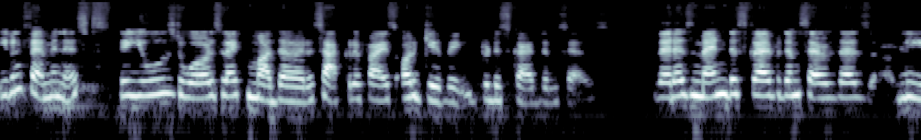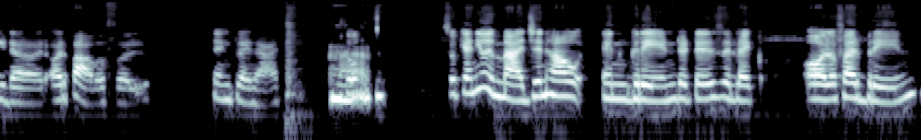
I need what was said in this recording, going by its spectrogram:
even feminists, they used words like mother, sacrifice, or giving to describe themselves, whereas men described themselves as leader or powerful, things like that. Man. So can you imagine how ingrained it is in like all of our brains?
